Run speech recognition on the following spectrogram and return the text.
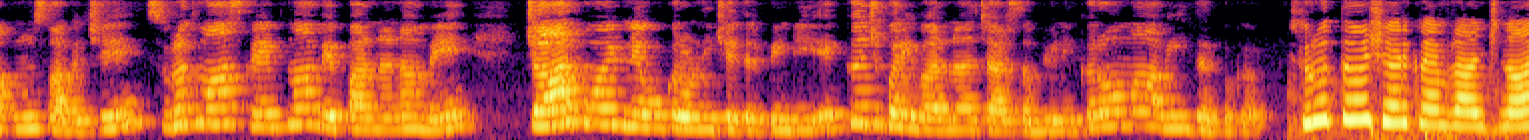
આપનું સ્વાગત છે. સુરતમાં સ્ક્રેપના વેપારના નામે ચાર પોઈન્ટ નેવું કરોડની છેતરપિંડી એક જ પરિવારના ચાર સભ્યોની કરવામાં આવી ધરપકડ. સુરત શહેર ક્રાઇમ બ્રાન્ચના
